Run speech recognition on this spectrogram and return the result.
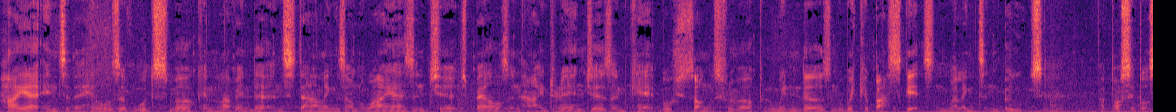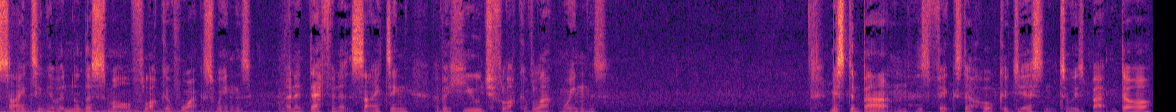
Higher into the hills of wood smoke and lavender and starlings on wires and church bells and hydrangeas and Kate Bush songs from open windows and wicker baskets and Wellington boots, a possible sighting of another small flock of waxwings and a definite sighting of a huge flock of lapwings. Mr. Barton has fixed a hook adjacent to his back door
